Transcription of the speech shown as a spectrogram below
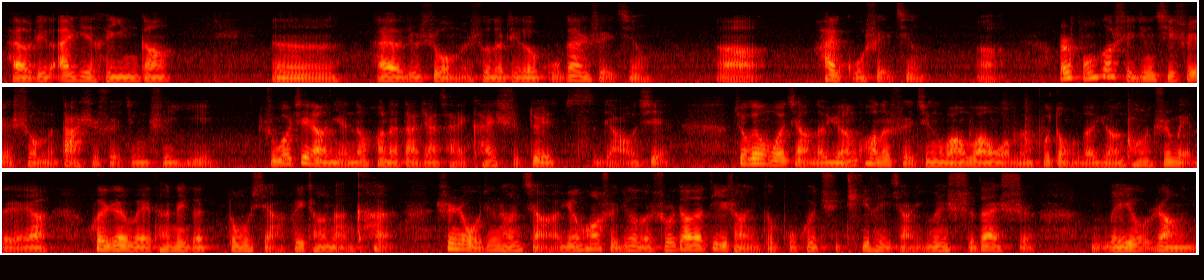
还有这个埃及的黑银刚，嗯，还有就是我们说的这个骨干水晶，啊，骸骨水晶，啊，而缝合水晶其实也是我们大师水晶之一，只不过这两年的话呢，大家才开始对此了解。就跟我讲的原矿的水晶，往往我们不懂得原矿之美的人呀，会认为它那个东西啊非常难看。甚至我经常讲啊，原矿水晶有的时候掉在地上，你都不会去踢它一下，因为实在是没有让你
